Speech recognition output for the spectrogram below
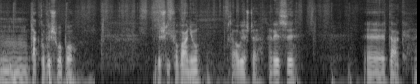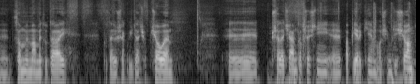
Mm, tak to wyszło po wyszlifowaniu. Są jeszcze rysy. E, tak, e, co my mamy tutaj? Tutaj już jak widać obciąłem. E, przeleciałem to wcześniej papierkiem 80,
